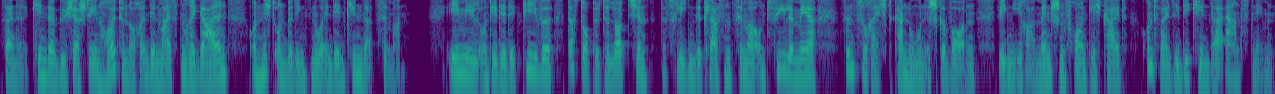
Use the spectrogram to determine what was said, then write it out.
Seine Kinderbücher stehen heute noch in den meisten Regalen und nicht unbedingt nur in den Kinderzimmern. Emil und die Detektive, das doppelte Lottchen, das fliegende Klassenzimmer und viele mehr sind zu Recht kanonisch geworden, wegen ihrer Menschenfreundlichkeit und weil sie die Kinder ernst nehmen.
